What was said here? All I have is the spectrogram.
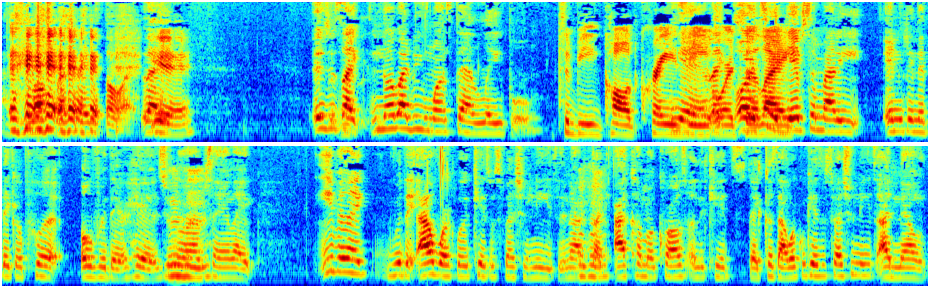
I lost my train of thought. Like yeah, it's just like nobody wants that label. to be called crazy Yeah, like, or or, to to, like give somebody anything that they could put over their heads. You know what I'm Mm-hmm. saying? Like even like with the, I work with kids with special needs, and I'm Mm-hmm. like I come across other kids like because I work with kids with special needs. I now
